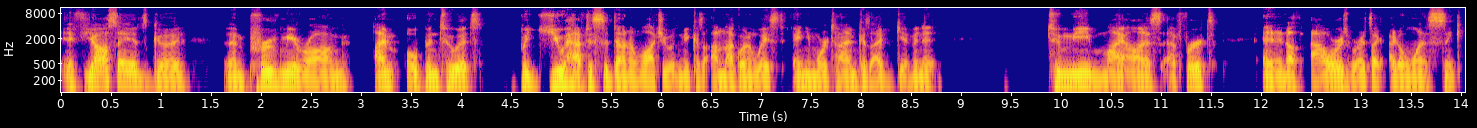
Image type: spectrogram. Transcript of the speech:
If y'all say it's good, then prove me wrong. I'm open to it, but you have to sit down and watch it with me because I'm not going to waste any more time because I've given it to me my honest effort and enough hours where it's like I don't want to sink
